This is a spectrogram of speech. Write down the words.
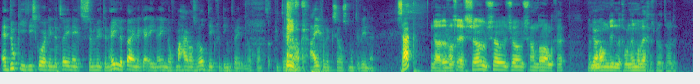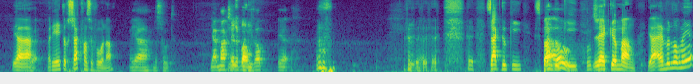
En Doekie die scoorde in de 92e minuut een hele pijnlijke 1-1 nog. Maar hij was wel dik verdiend, weet ik nog. Want Vitesse had eigenlijk zelfs moeten winnen. Zak? Ja, dat was echt zo, zo, zo schandalig, hè. Met Ja. een man binnen gewoon helemaal weggespeeld worden. Ja, Ja. maar die heet toch Zak van zijn voornaam? Ja, dat is goed. Ja, maak zelf een grap. Ja. Zakdoekie, Ja, spandoekie, oh, goed zo. lekker man. Ja, hebben we er nog meer?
